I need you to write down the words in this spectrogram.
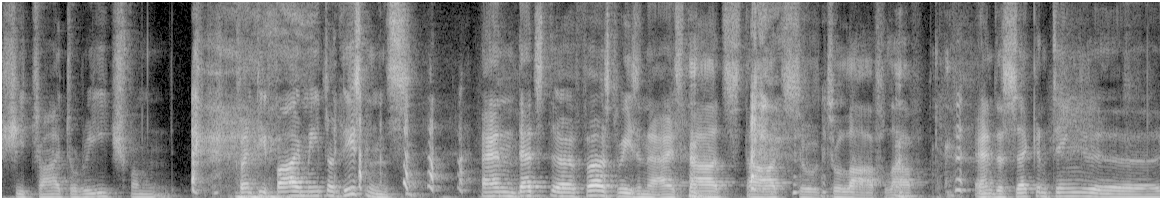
she tried to reach from 25 meter distance. And that's the first reason I start start to, to laugh, laugh. And the second thing, uh,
